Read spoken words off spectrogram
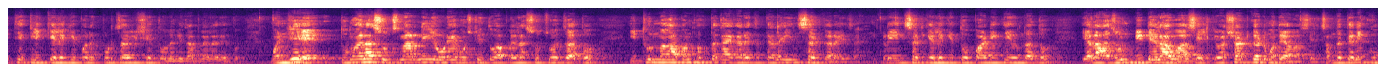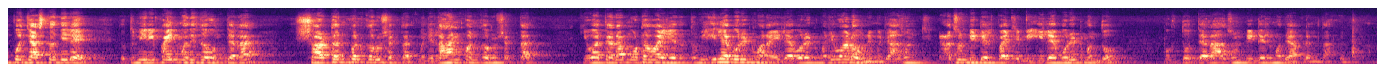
इथे क्लिक केलं की परत पुढचा विषय तो लगेच आपल्याला देतो. म्हणजे तुम्हाला सुचणार नाही एवढ्या गोष्टी तो आपल्याला सुचवत जातो. इथून मग आपण फक्त काय करायचं त्याला इन्सर्ट करायचं. इकडे इन्सर्ट केलं की तो पार्ट इथे येऊन जातो. याला अजून डिटेल हवा असेल किंवा शॉर्टकटमध्ये हवा असेल. समजा त्याने खूपच जास्त दिलंय तर तुम्ही रिफाईनमध्ये जाऊन त्याला शॉर्टन पण करू शकतात. म्हणजे लहान पण करू शकतात. किंवा त्याला मोठं पाहिजे तर तुम्ही इलॅबोरेट म्हणा. इलॅबोरेट म्हणजे वाढवणे. म्हणजे अजून अजून डिटेल पाहिजे. मी इलॅबोरेट म्हणतो. मग तो त्याला अजून डिटेलमध्ये आपल्याला दाखवेल.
